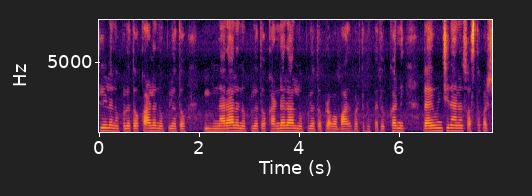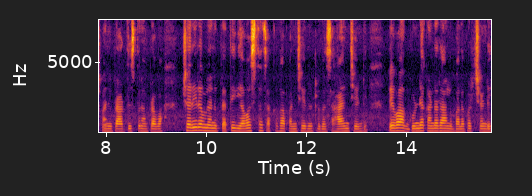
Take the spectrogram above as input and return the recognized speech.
కీళ్ళ నొప్పులతో కాళ్ళ నొప్పులతో నరాల నొప్పులతో కండరాల నొప్పులతో ప్రభా బాధపడుతున్న ప్రతి ఒక్కరిని దయ ఉంచి నాయన స్వస్థపరచమని ప్రార్థిస్తున్నాం ప్రభా. శరీరంలోని ప్రతి వ్యవస్థ చక్కగా పనిచేయనట్లుగా సహాయం చేయండి. దేవా గుండె కండరాలను బలపరచండి.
